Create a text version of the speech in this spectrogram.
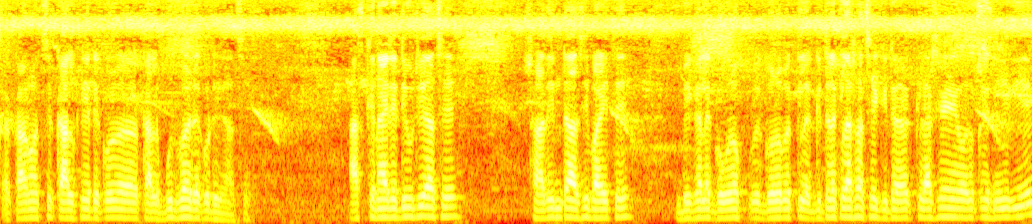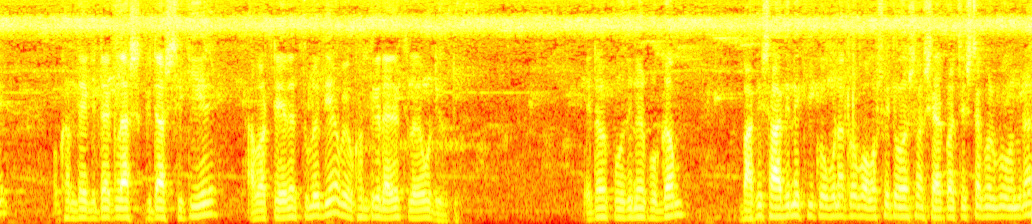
তার কারণ হচ্ছে, কালকে রেকর্ড কাল বুধবার রেকর্ডিং আছে। আজকে নাইটে ডিউটি আছে। সারাদিনটা আছি বাড়িতে। বিকালে গৌরব, গৌরবের গিটার ক্লাস আছে। গিটার ক্লাসে ওকে নিয়ে গিয়ে, ওখান থেকে গিটার ক্লাস গিটার শিখিয়ে, আবার ট্রেনে তুলে দিয়ে আমি ওখান থেকে ডাইরেক্ট চলে যাব ডিউটি এটা হলো প্রতিদিনের প্রোগ্রাম। বাকি সারাদিনে কী করব না করব অবশ্যই তোমার সঙ্গে শেয়ার করার চেষ্টা করব বন্ধুরা।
